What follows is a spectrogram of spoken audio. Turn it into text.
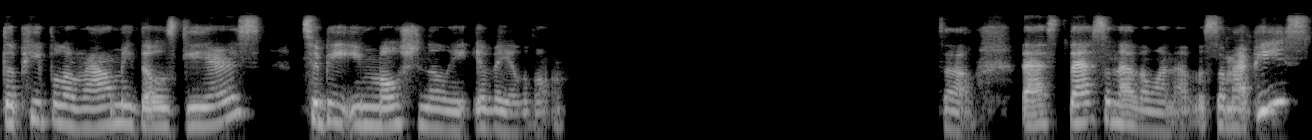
the people around me, those gears, to be emotionally available. So that's that's another one of them. So my piece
